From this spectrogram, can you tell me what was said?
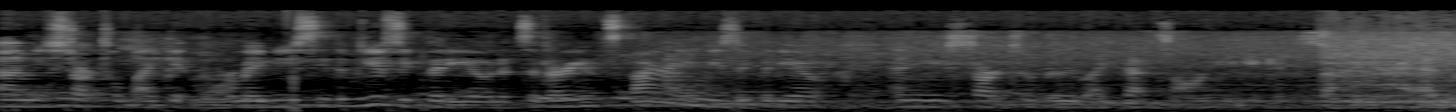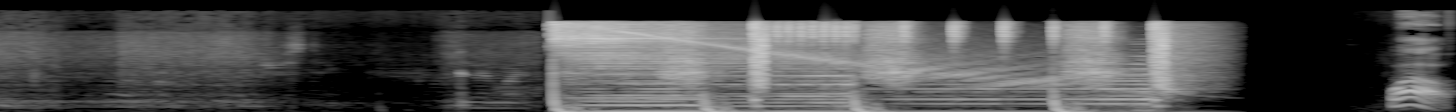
um, you start to like it more. Maybe you see the music video, and it's a very inspiring music video, and you start to really like that song, and it gets stuck in your head. Interesting. And then my... Wow,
